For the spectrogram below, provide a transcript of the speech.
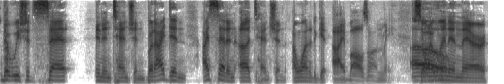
that we should set an intention, but I didn't. I set an attention. I wanted to get eyeballs on me, so I Oh. went in there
